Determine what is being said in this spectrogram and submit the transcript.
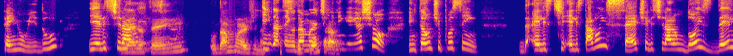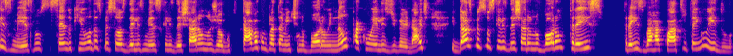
tem o ídolo, e eles tiraram. E ainda tem o da Merge, né? E ainda tem o da Merge que ninguém achou. Então, tipo assim, eles eles estavam em sete, eles tiraram dois deles mesmos, sendo que uma das pessoas deles mesmos que eles deixaram no jogo estava completamente no bottom e não tá com eles de verdade, e das pessoas que eles deixaram no bottom, três, três barra quatro tem o ídolo.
